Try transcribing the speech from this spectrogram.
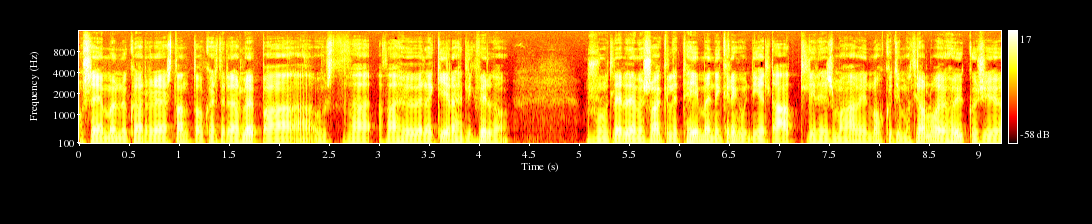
og segja mönnu hver er að standa og hvert er að hlaupa að, að, það, það hefur verið að gera helling fyrir þá. Og svo náttúrulega er það með svakalega teimæni kringum ég held að allir þeir sem hafi nokkuð tíma þjálfa í haugum séu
